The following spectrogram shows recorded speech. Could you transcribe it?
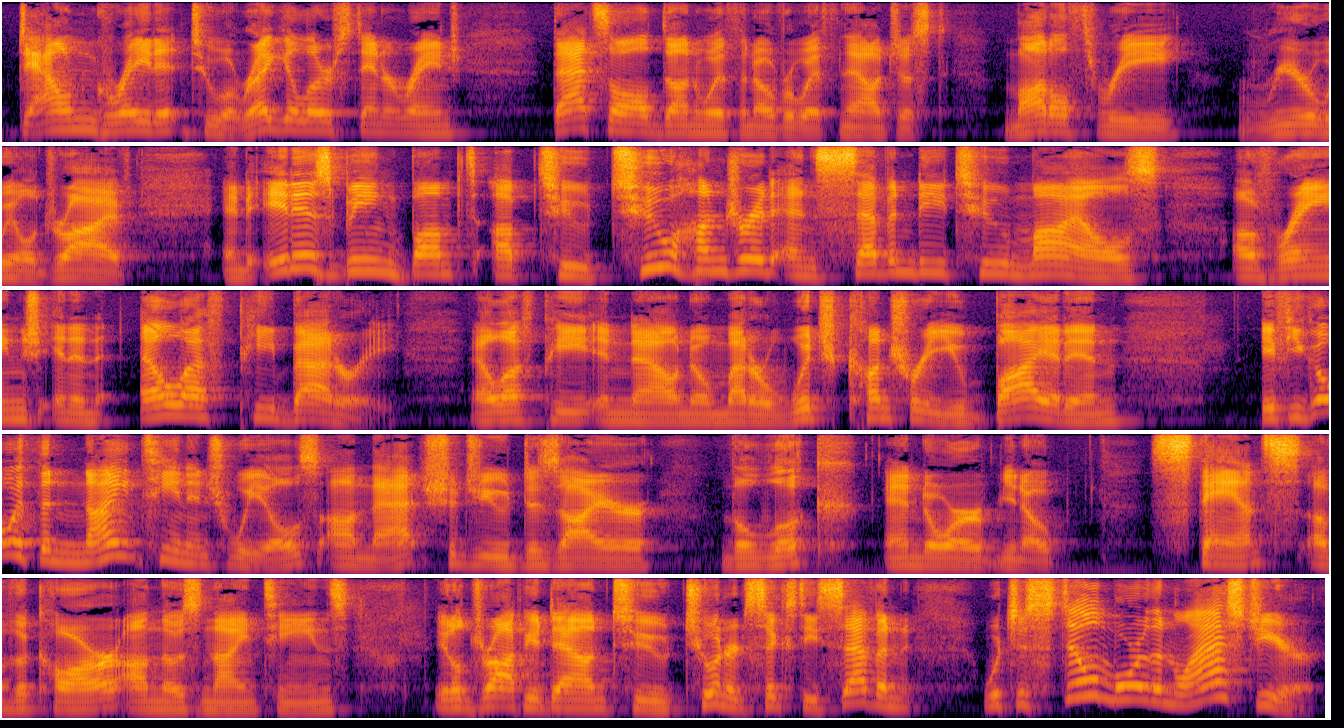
downgrade it to a regular standard range. That's all done with and over with now, just Model 3 rear wheel drive. And it is being bumped up to 272 miles of range in an LFP battery. LFP in now, no matter which country you buy it in. If you go with the 19 inch wheels on that, should you desire the look and or, you know, stance of the car on those 19s, it'll drop you down to 267, which is still more than last year.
